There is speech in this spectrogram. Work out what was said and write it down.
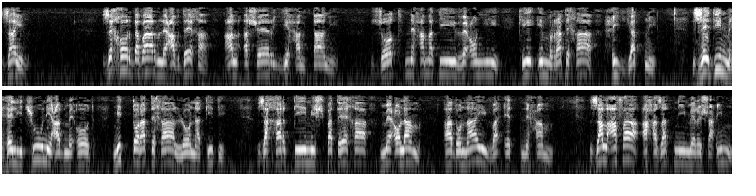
ז. זכור דבר לעבדיך על אשר ייחלתני. זאת נחמתי ועוני, כי אמרתך חייתני. זדים הליצוני עד מאוד, מתורתך לא נטיתי. זכרתי משפטיך מעולם, אדוני ואת נחם. זלעפה אחזתני מרשעים,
